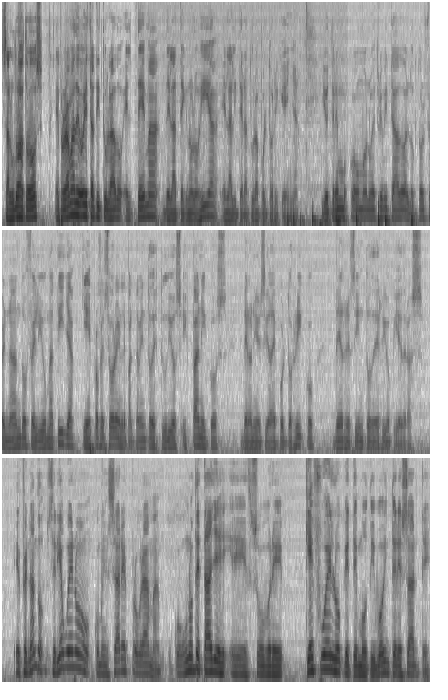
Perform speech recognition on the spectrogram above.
Saludos a todos. El programa de hoy está titulado El tema de la tecnología en la literatura puertorriqueña. Y hoy tenemos como nuestro invitado al doctor Fernando Feliu Matilla, quien es profesor en el Departamento de Estudios Hispánicos de la Universidad de Puerto Rico del recinto de Río Piedras. Eh, Fernando, sería bueno comenzar el programa con unos detalles eh, sobre qué fue lo que te motivó a interesarte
